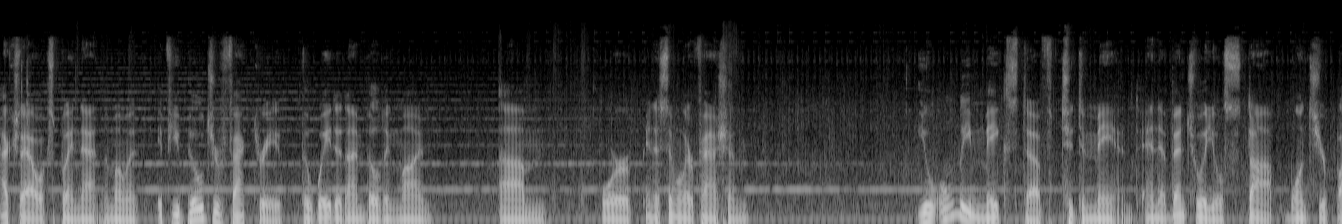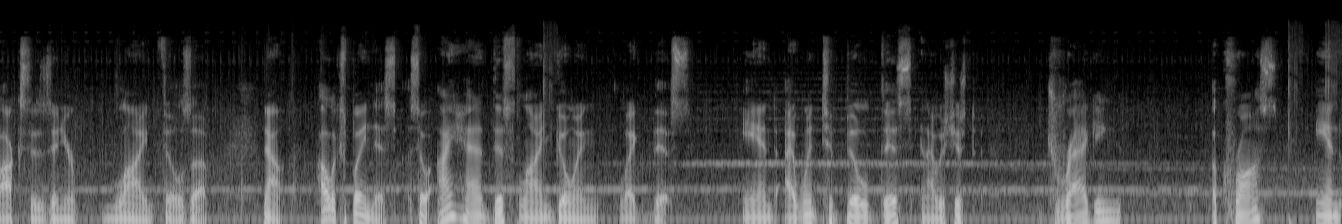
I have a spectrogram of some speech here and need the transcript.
Actually, I'll explain that in a moment. If you build your factory the way that I'm building mine, um, or in a similar fashion, you'll only make stuff to demand, and eventually you'll stop once your boxes and your line fills up. Now, I'll explain this. So I had this line going like this and I went to build this and I was just dragging across and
